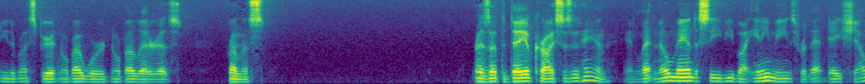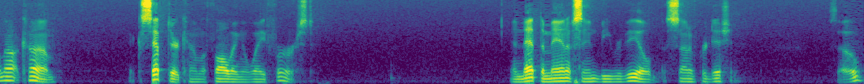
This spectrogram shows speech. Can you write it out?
neither by spirit, nor by word, nor by letter, as from us, as that the day of Christ is at hand. And let no man deceive you by any means, for that day shall not come, except there come a falling away first. And that the man of sin be revealed, the son of perdition. So,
